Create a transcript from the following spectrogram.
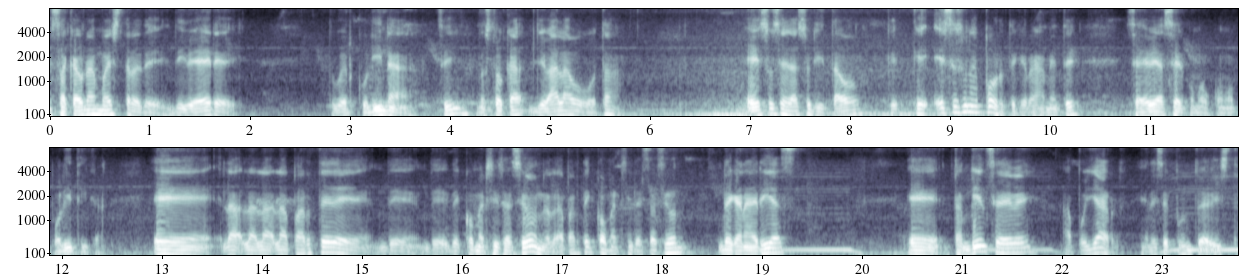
sacar una muestra de, de tuberculina, ¿sí? nos toca llevarla a Bogotá. Eso se ha solicitado, que, que ese es un aporte que realmente se debe hacer como, como política. Eh, la, la, la, parte de, de, comercialización, la parte de comercialización de ganaderías, eh, también se debe apoyar en ese punto de vista.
